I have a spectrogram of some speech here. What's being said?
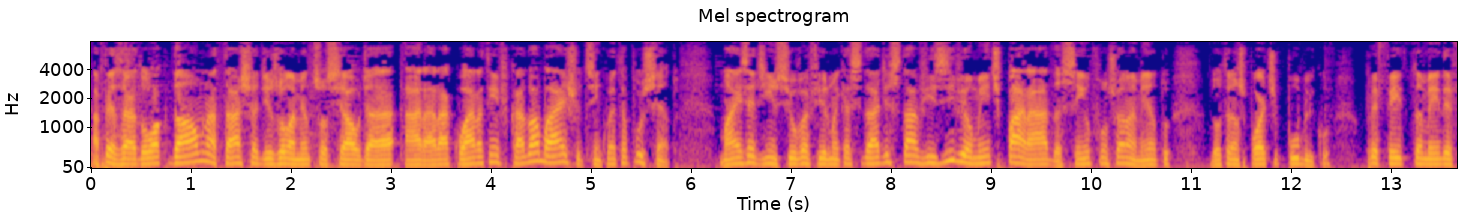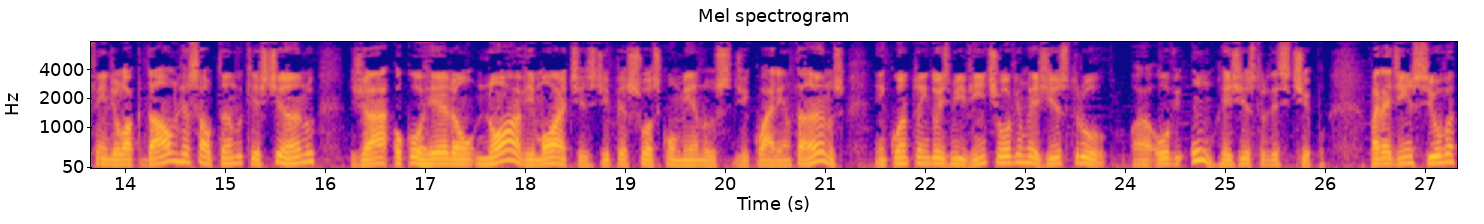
Apesar do lockdown, a taxa de isolamento social de Araraquara tem ficado abaixo de 50%. Mas Edinho Silva afirma que a cidade está visivelmente parada, sem o funcionamento do transporte público. O prefeito também defende o lockdown, ressaltando que este ano já ocorreram nove mortes de pessoas com menos de 40 anos, enquanto em 2020 houve um registro houve um registro desse tipo. Para Edinho Silva,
